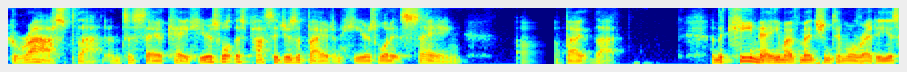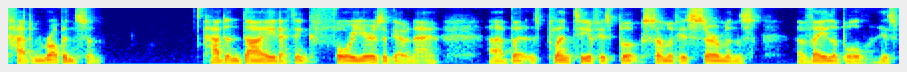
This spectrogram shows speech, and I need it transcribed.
grasp that and to say, okay, here's what this passage is about, and here's what it's saying about that. And the key name, I've mentioned him already, is Haddon Robinson. Haddon died, I think, four years ago now, uh, but there's plenty of his books, some of his sermons available. His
